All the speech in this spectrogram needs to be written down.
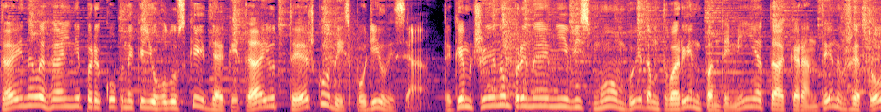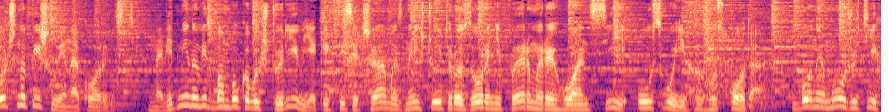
та й нелегальні перекупники його луски для Китаю теж кудись поділися. Таким чином, принаймні вісьмом видам тварин пандемія та карантин вже точно пішли на користь. На відміну від бамбукових щурів, яких тисячами знищують розорені фермери Гуансі у своїх господах, бо не можуть їх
